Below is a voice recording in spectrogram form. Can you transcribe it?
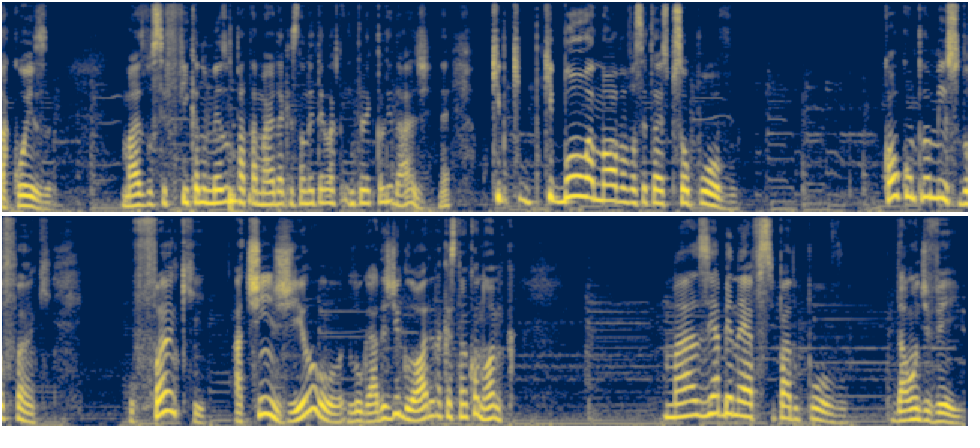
da coisa. Mas você fica no mesmo patamar da questão da intele- intelectualidade. Né? Que, que, que boa nova você traz pro seu povo? Qual o compromisso do funk? O funk atingiu lugares de glória na questão econômica. Mas e a benéfice para o povo? Da onde veio?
